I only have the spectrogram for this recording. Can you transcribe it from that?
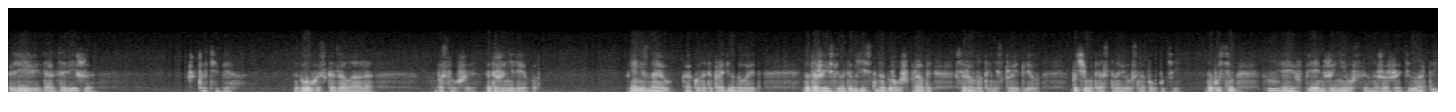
«Ливи, да отзовись же». «Что тебе?» Глухо сказала она. «Послушай, это же нелепо. Я не знаю, как он это проделывает, но даже если в этом есть на грош правды, все равно ты несправедлива. Почему ты остановилась на полпути? Допустим, ну, я и впрямь женился на Жоржете. Ну, а ты?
